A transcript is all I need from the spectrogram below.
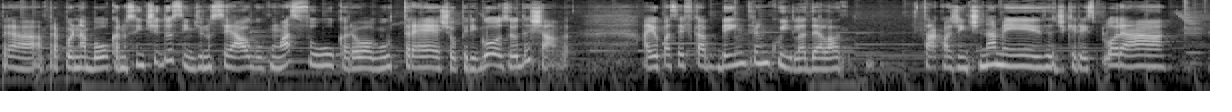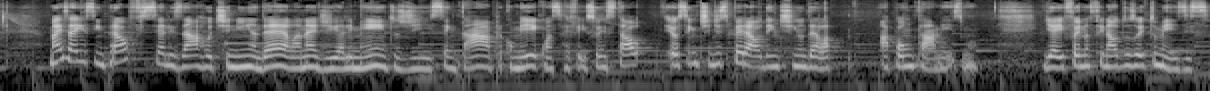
para pôr na boca, no sentido assim, de não ser algo com açúcar ou algo trash ou perigoso, eu deixava. Aí eu passei a ficar bem tranquila dela estar tá com a gente na mesa, de querer explorar. Mas aí, assim, para oficializar a rotininha dela, né, de alimentos, de sentar para comer com as refeições e tal, eu senti de esperar o dentinho dela apontar mesmo. E aí foi no final dos oito meses.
